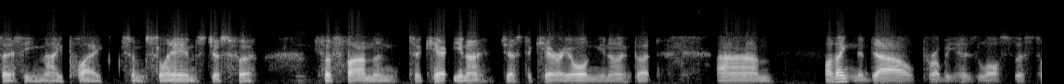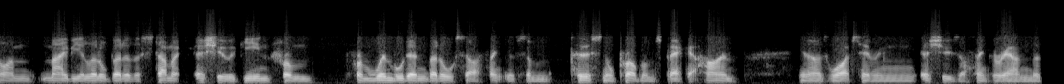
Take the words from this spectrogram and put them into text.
fit, he may play some slams just for for fun and to you know, just to carry on, you know. But um, I think Nadal probably has lost this time, maybe a little bit of the stomach issue again from from Wimbledon, but also I think there's some personal problems back at home. You know, his wife's having issues, I think, around the,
